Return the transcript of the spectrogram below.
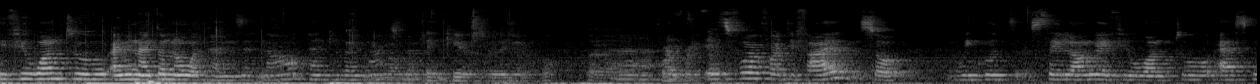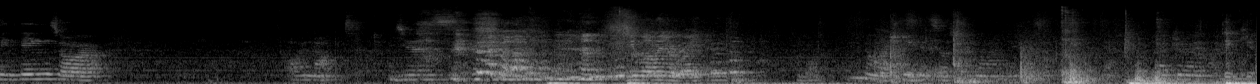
if you want to, I mean, I don't know what time is it now. Thank you very much. Thank you. It's really beautiful. Uh, Uh, it's- It's four forty-five, so we could stay longer if you want to ask me things or or not. Yes. Do you want me to write anything? No, I think it's okay. No, I think it's okay. Yeah. Thank you very much. Thank you.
